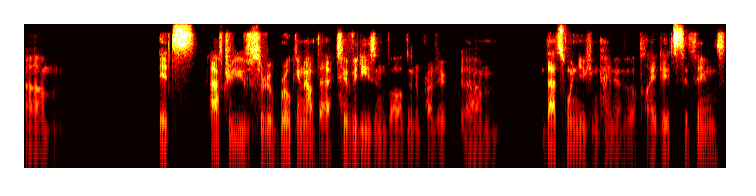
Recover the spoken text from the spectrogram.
um, it's after you've sort of broken out the activities involved in a project, um, that's when you can kind of apply dates to things.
